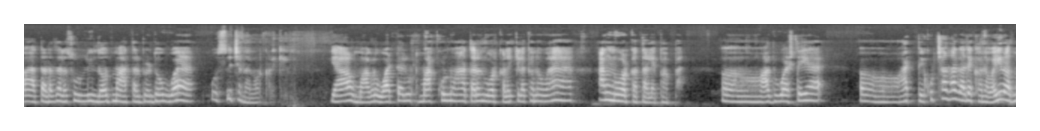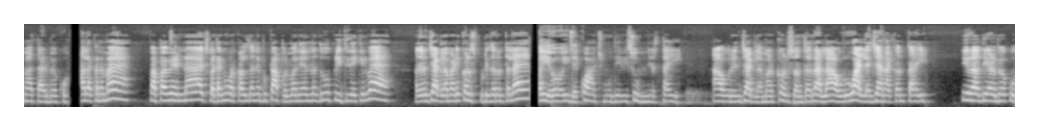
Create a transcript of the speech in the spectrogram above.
ಮಾತಾಡೋದಲ್ಲ ಸುಳ್ಳಿಲ್ಲೋದು ಮಾತಾಡಬೇಡ ಅವ್ವ. ಹೊಸಿ ಚೆನ್ನಾಗಿ ನೋಡ್ಕೊಳಕ್ಕೆ. ಯಾವ ಮಗಳು ಹೊಟ್ಟೆಲಿ ಹುಟ್ಟು ಮಕ್ಕಳನ್ನು ಆ ಥರ ನೋಡ್ಕೊಳಕ್ಕಿಲ್ಲ ಕಣವ್ವ. ಹಂಗೆ ನೋಡ್ಕೊತಾಳೆ ಪಾಪ. ಅದು ಅಷ್ಟೇ. ಅತ್ತೆ ಕೂಡ ಚೆನ್ನಾಗದೆ ಕಣವ ಇರೋದು ಮಾತಾಡಬೇಕು. ಅಲ್ಲ ಕಣಮ್ಮ, ಪಾಪ ಬೆಣ್ಣ ಅಚ್ಚುಕಟ್ಟಾಗಿ ನೋಡ್ಕೊಳ್ದಾನೆ ಬಿಟ್ಟು ಅಪ್ಪನ ಮನೆ ಅನ್ನೋದು ಪ್ರೀತಿ ಬೇಕಿಲ್ವಾ? ಅದರ ಜಗಳ ಮಾಡಿ ಕಳಿಸ್ಬಿಟ್ಟಿದಾರಂತಲ್ಲ. ಅಯ್ಯೋ, ಇದೆ ಕ್ವಾಚ್ಮುದೇವಿ ಸುಮ್ಮನಿರ್ತಾಯಿ ಅವ್ರೇನು ಜಗಳ ಮಾಡಿ ಕಳ್ಸೋ ಅಂತಾರಲ್ಲ ಅವರು ಒಳ್ಳೆ ಜನಕ್ಕಂತಾಯಿ. ಇರೋದು ಹೇಳ್ಬೇಕು,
